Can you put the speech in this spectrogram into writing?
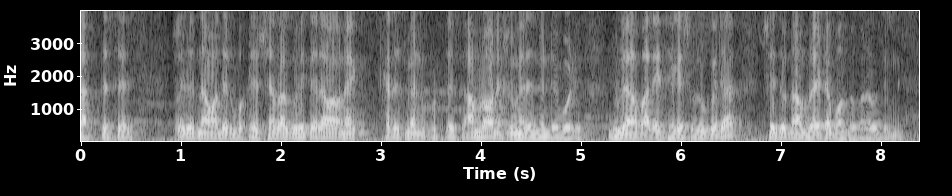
রাখতেছে। সেই জন্য আমাদের সেবাগ্রহীতারা সেবা গ্রহীতারা অনেক হ্যারাসমেন্ট করতেছে। আমরা অনেক সময় হ্যারাসমেন্টে পড়ি। ধুলাবালি থেকে শুরু করে সেই জন্য আমরা এটা বন্ধ করার উদ্যোগ নিচ্ছি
